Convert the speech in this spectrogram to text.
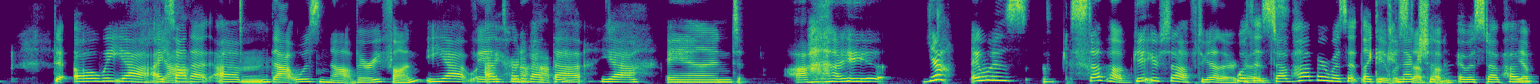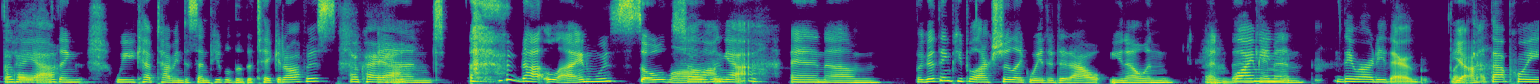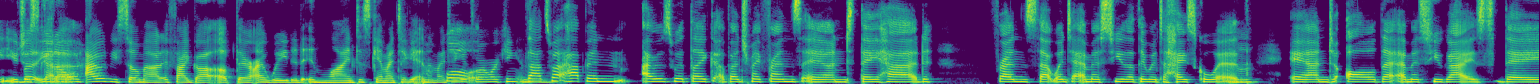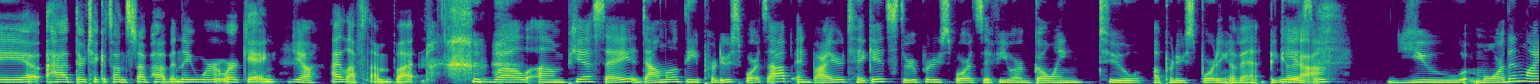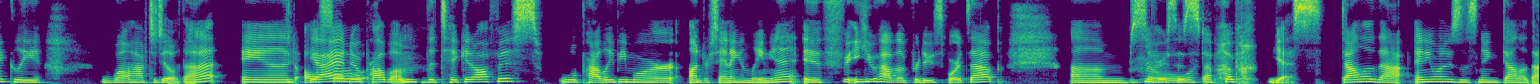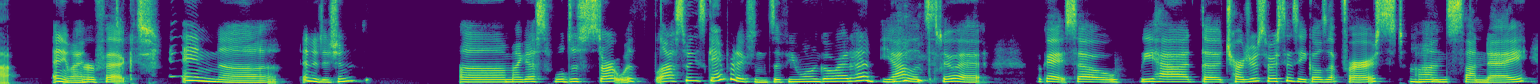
The- oh wait, yeah, I saw that. Um That was not very fun, yeah, I Fans were heard about happy? that. Yeah. and I yeah, it was StubHub. Get your stuff together. Was it StubHub or was it like a It was connection? StubHub. It was StubHub. Yep, the okay, whole yeah. thing. We kept having to send people to the ticket office, Okay, yeah. and that line was so long. So long, yeah. And um but good thing people actually like waited it out, you know, and and then Well, I came mean, in. They were already there. Like, Yeah. At that point, you just but gotta. know, I would be so mad if I got up there, I waited in line to scan my ticket and then my Well, tickets weren't working. That's then- what happened. I was with like a bunch of my friends, and they had friends that went to MSU that they went to high school with, Mhm. and all the MSU guys they had their tickets on StubHub and they weren't working. Yeah. I left them, but well, um, PSA, download the Purdue Sports app and buy your tickets through Purdue Sports if you are going to a Purdue sporting event because yeah, you more than likely won't have to deal with that. And also, yeah, I had no problem. the ticket office will probably be more understanding and lenient if you have a Purdue Sports app. Um, so versus StubHub. yes, download that. Anyone who's listening, download that. Anyway, Perfect. in uh, in addition, um, I guess we'll just start with last week's game predictions. If you want to go right ahead. Yeah, let's do it. Okay, so we had the Chargers versus Eagles at 1st Mhm. on Sunday.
